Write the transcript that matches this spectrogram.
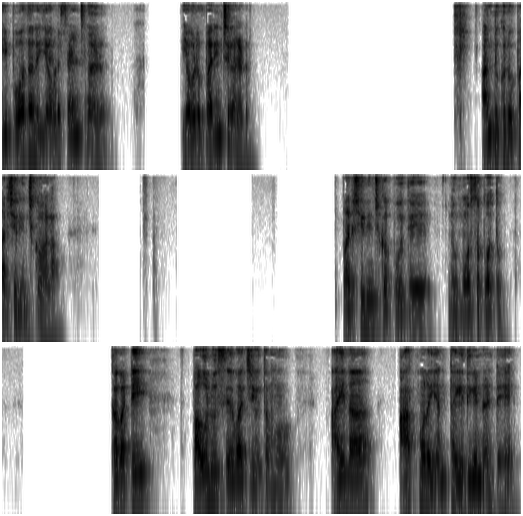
ఈ బోధలు ఎవడు సహించగలడు ఎవడు భరించగలడు? అందుకు నువ్వు పరిశీలించుకోవాలా? పరిశీలించకపోతే నువ్వు మోసపోతావు. కాబట్టి పౌలు సేవా జీవితము ఆయన ఆత్మలో ఎంత ఎదిగిందంటే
